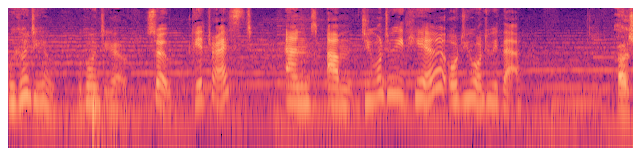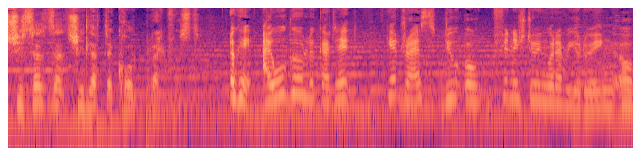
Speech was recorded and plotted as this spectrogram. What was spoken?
We're going to go. We're going to go. So get dressed. And um, do you want to eat here or do you want to eat there? Uh, she says that she left a cold breakfast. Okay, I will go look at it. Get dressed. Do or finish doing whatever you're doing or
